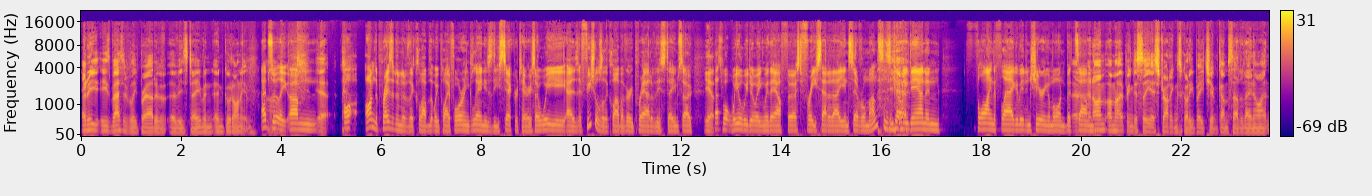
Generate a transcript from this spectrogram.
and he, he's massively proud of, of his team and, and good on him. Absolutely. Um, Yeah. I- I'm the president of the club that we play for, and Glenn is the secretary. So we, as officials of the club, are very proud of this team. So Yeah. that's what we'll be doing with our first free Saturday in several months, is Yeah. going down and flying the flag a bit and cheering them on. But And, um, and I'm I'm hoping to see a strutting Scotty Beecham come Saturday night.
